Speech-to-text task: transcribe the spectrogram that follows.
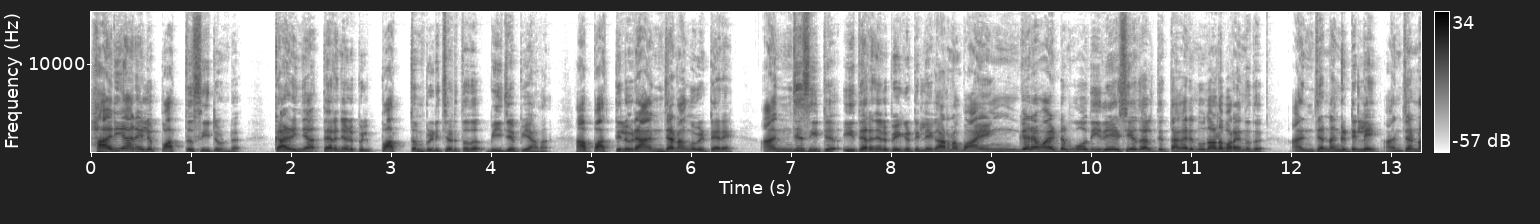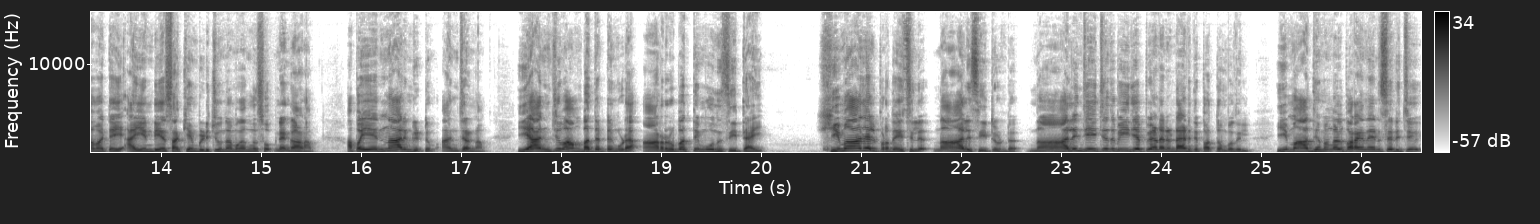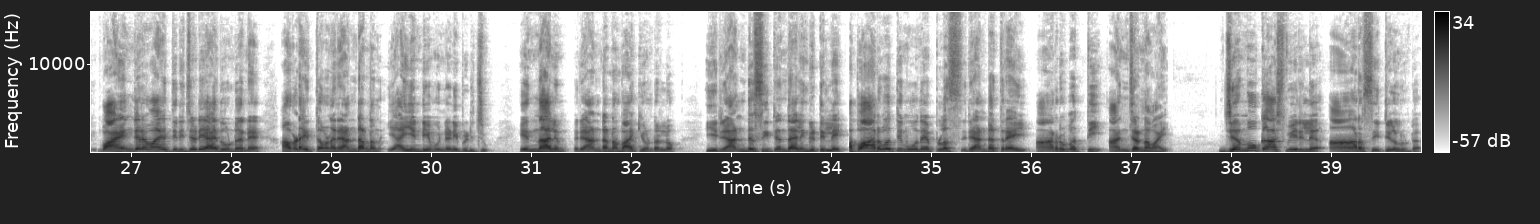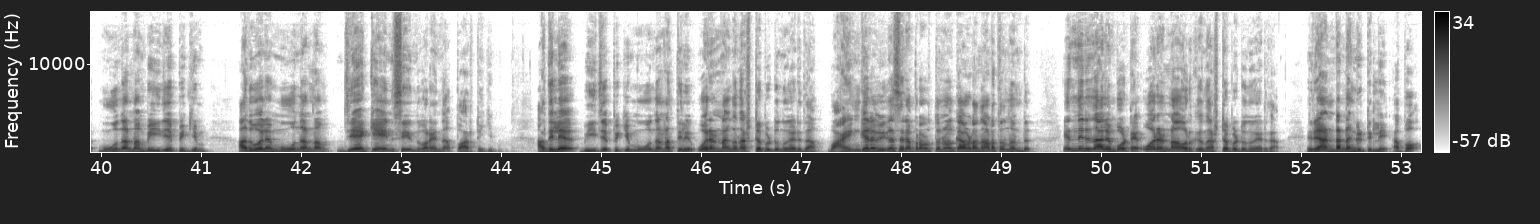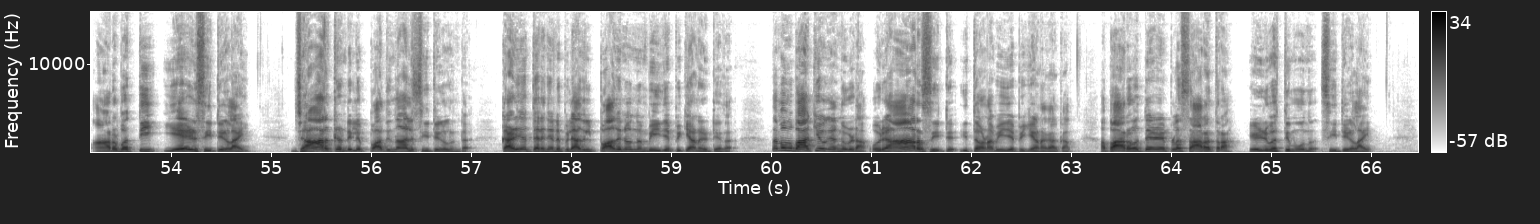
ഹരിയാനയിൽ പത്ത് സീറ്റുണ്ട്. കഴിഞ്ഞ തെരഞ്ഞെടുപ്പിൽ പത്തും പിടിച്ചെടുത്തത് ബി ജെ പി ആണ് ആ പത്തിൽ ഒരു അഞ്ചെണ്ണം അങ്ങ് വിട്ടേരെ. അഞ്ച് സീറ്റ് ഈ തെരഞ്ഞെടുപ്പിൽ കിട്ടില്ലേ? കാരണം ഭയങ്കരമായിട്ട് മോദി ദേശീയ തലത്തിൽ തകരുന്നു എന്നാണ് പറയുന്നത്. അഞ്ചെണ്ണം കിട്ടില്ലേ? അഞ്ചെണ്ണം മറ്റേ ഐ എൻ ഡി എ സഖ്യം പിടിച്ചു നമുക്ക് അങ്ങ് സ്വപ്നം കാണാം. അപ്പോൾ എന്നാലും കിട്ടും അഞ്ചെണ്ണം. ഈ അഞ്ചും അമ്പത്തെട്ടും കൂടെ അറുപത്തിമൂന്ന് സീറ്റായി. ഹിമാചൽ പ്രദേശിൽ നാല് സീറ്റുണ്ട്. നാലും ജയിച്ചത് ബി ജെ പി ആണ് രണ്ടായിരത്തി പത്തൊമ്പതിൽ ഈ മാധ്യമങ്ങൾ പറയുന്നതനുസരിച്ച് ഭയങ്കരമായ തിരിച്ചടി ആയതുകൊണ്ട് തന്നെ അവിടെ ഇത്തവണ രണ്ടെണ്ണം ഐ എൻ ഡി മുന്നണി പിടിച്ചു. എന്നാലും രണ്ടെണ്ണം ബാക്കിയുണ്ടല്ലോ. ഈ രണ്ട് സീറ്റ് എന്തായാലും കിട്ടില്ലേ? അപ്പോൾ അറുപത്തി മൂന്ന് പ്ലസ് രണ്ട് എത്രയായി? അറുപത്തി അഞ്ചെണ്ണമായി ജമ്മു കാശ്മീരിൽ ആറ് സീറ്റുകളുണ്ട്. മൂന്നെണ്ണം ബി ജെ പിക്കും അതുപോലെ മൂന്നെണ്ണം ജെ കെ എൻ സി എന്ന് പറയുന്ന പാർട്ടിക്കും. അതിൽ ബി ജെ പിക്ക് മൂന്നെണ്ണത്തിൽ ഒരെണ്ണം നഷ്ടപ്പെട്ടു എന്ന് കരുതാം. ഭയങ്കര വികസന പ്രവർത്തനമൊക്കെ അവിടെ നടത്തുന്നുണ്ട്. എന്നിരുന്നാലും പോട്ടെ ഒരെണ്ണം അവർക്ക് നഷ്ടപ്പെട്ടു എന്ന് കരുതാം. രണ്ടെണ്ണം കിട്ടില്ലേ? അപ്പോൾ അറുപത്തി ഏഴ് സീറ്റുകളായി. ജാർഖണ്ഡിൽ പതിനാല് സീറ്റുകളുണ്ട്. കഴിഞ്ഞ തെരഞ്ഞെടുപ്പിൽ അതിൽ പതിനൊന്നും ബി ജെ പിക്കാണ് കിട്ടിയത്. നമുക്ക് ബാക്കിയൊക്കെ അങ്ങ് വിടാം. ഒരു ആറ് സീറ്റ് ഇത്തവണ ബി ജെ പിക്ക് കണക്കാക്കാം അപ്പോൾ അറുപത്തേഴ് പ്ലസ് ആറ് എത്ര? എഴുപത്തി മൂന്ന് സീറ്റുകളായി.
